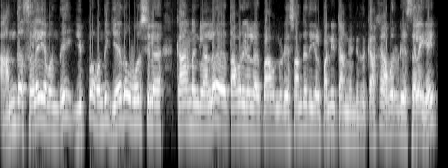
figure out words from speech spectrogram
அந்த சிலையை வந்து இப்போ வந்து ஏதோ ஒரு சில காரணங்களால் தவறுகள் இப்போ அவங்களுடைய சந்ததிகள் பண்ணிட்டாங்கங்கிறதுக்காக அவருடைய சிலையை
